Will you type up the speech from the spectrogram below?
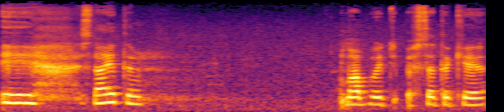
І знаєте, мабуть, все-таки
